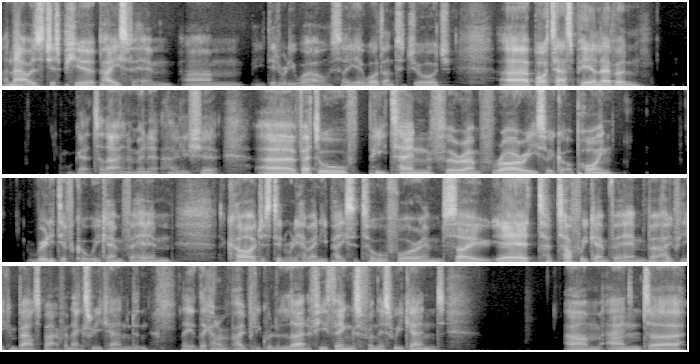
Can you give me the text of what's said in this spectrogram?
and that was just pure pace for him. Um, he did really well. So yeah, well done to George. Uh, Bottas P11. Get to that in a minute. Holy shit. Uh, Vettel P10 for um, Ferrari, so he got a point. Really difficult weekend for him. The car just didn't really have any pace at all for him. So yeah, t- tough weekend for him. But hopefully he can bounce back for next weekend, and they, they kind of hopefully could have learned a few things from this weekend. Um, and uh,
